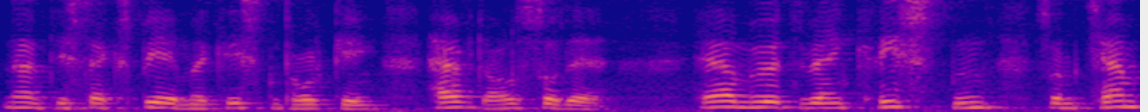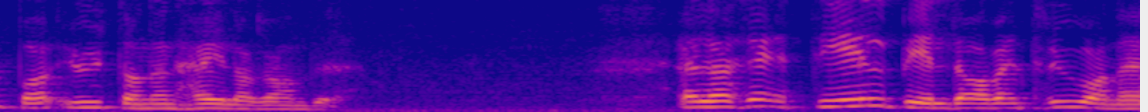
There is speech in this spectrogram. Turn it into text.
nevnt i 6b med kristen tolking, hevder altså det. Her møter vi en kristen som kjemper uten Den hellige ande eller et delbilde av en truende,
